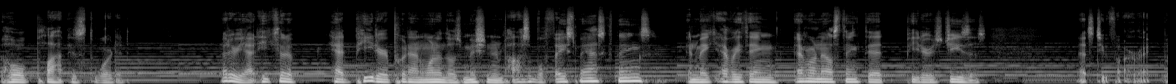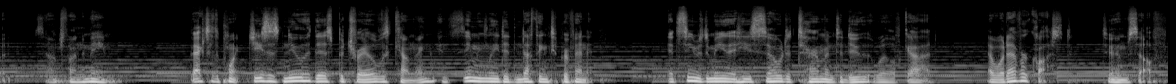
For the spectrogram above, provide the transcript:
the whole plot is thwarted. Better yet, he could have had Peter put on one of those Mission Impossible face mask things and make everything, everyone else think that Peter's Jesus. That's too far, right? But Sounds fun to me. Back to the point Jesus knew this betrayal was coming and seemingly did nothing to prevent it. It seems to me that he's so determined to do the will of God, at whatever cost to himself.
